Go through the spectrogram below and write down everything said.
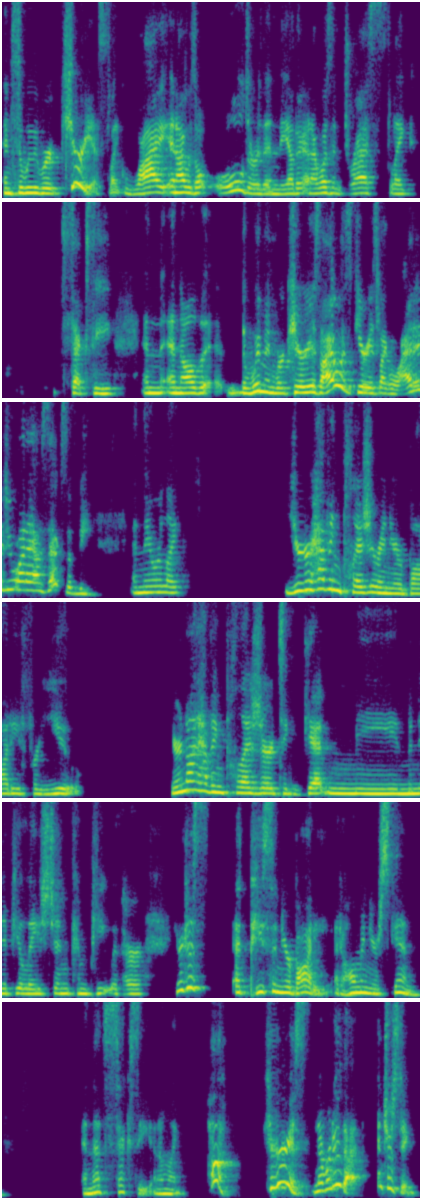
And so we were curious, like why? And I was older than the other, and I wasn't dressed like sexy and and all the the women were curious i was curious like why did you want to have sex with me and they were like you're having pleasure in your body for you. You're not having pleasure to get me manipulation, compete with her. You're just at peace in your body, at home in your skin. And that's sexy. And I'm like, huh, curious. Never knew that. Interesting.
